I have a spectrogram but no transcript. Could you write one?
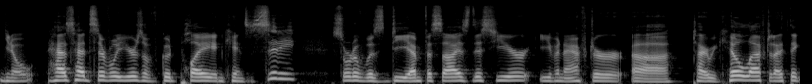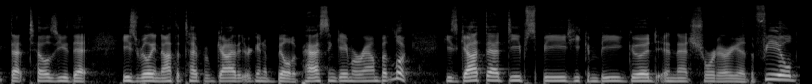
you know, has had several years of good play in Kansas City. Sort of was de-emphasized this year, even after uh, Tyreek Hill left, and I think that tells you that he's really not the type of guy that you're going to build a passing game around. But look, he's got that deep speed. He can be good in that short area of the field.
